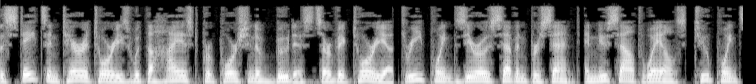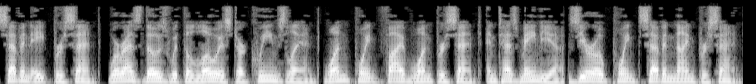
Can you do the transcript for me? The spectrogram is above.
The states and territories with the highest proportion of Buddhists are Victoria (3.07%) and New South Wales (2.78%), whereas those with the lowest are Queensland (1.51%) and Tasmania (0.79%).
